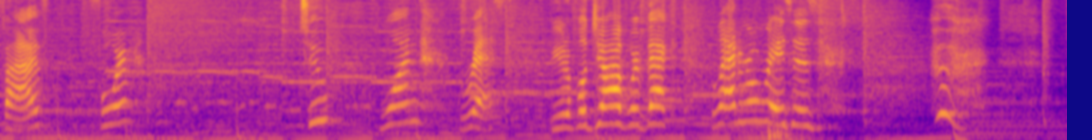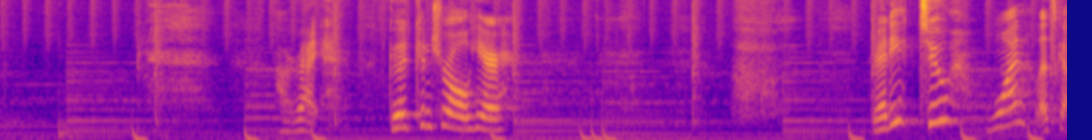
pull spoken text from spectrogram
Five, four, two, one, rest. Beautiful job, we're back. Lateral raises. All right, good control here. Ready, two, one, let's go.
